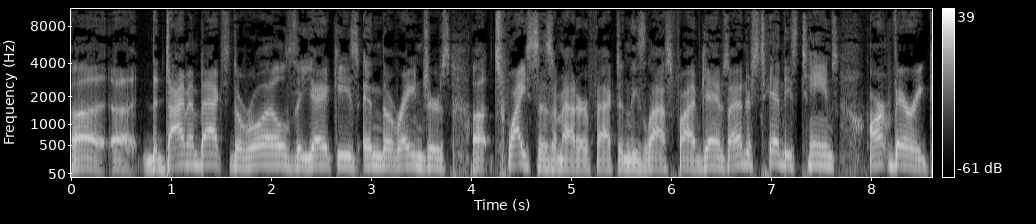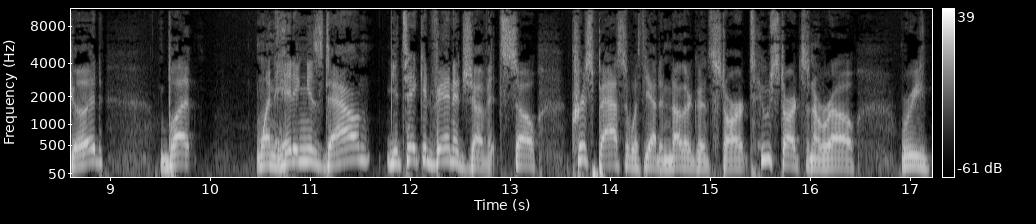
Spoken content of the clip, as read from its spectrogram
uh, uh, the Diamondbacks, the Royals, the Yankees, and the Rangers uh, twice, as a matter of fact, in these last five games. I understand these teams aren't very good, but when hitting is down, you take advantage of it. So Chris Bassitt with yet another good start, two starts in a row where he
